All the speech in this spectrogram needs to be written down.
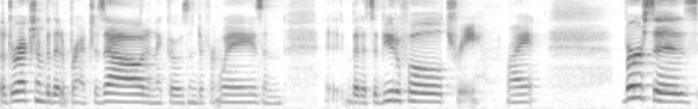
a direction, but then it branches out and it goes in different ways. And but it's a beautiful tree, right? Versus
